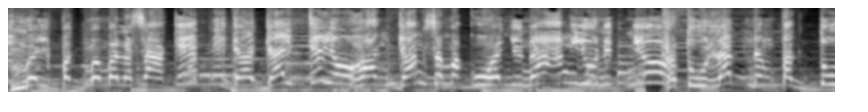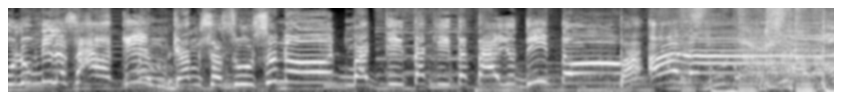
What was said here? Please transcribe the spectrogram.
May pagmamalasakit, iga-guide kayo hanggang sa makuha nyo na ang unit nyo! Katulad ng pagtulong nila sa akin! Hanggang sa susunod, magkita-kita tayo dito! Paalam!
